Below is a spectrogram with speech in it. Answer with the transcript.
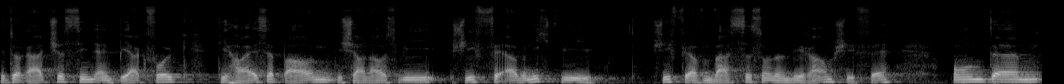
Die Dorachas sind ein Bergvolk, die Häuser bauen, die schauen aus wie Schiffe, aber nicht wie Schiffe auf dem Wasser, sondern wie Raumschiffe. Und, ähm,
